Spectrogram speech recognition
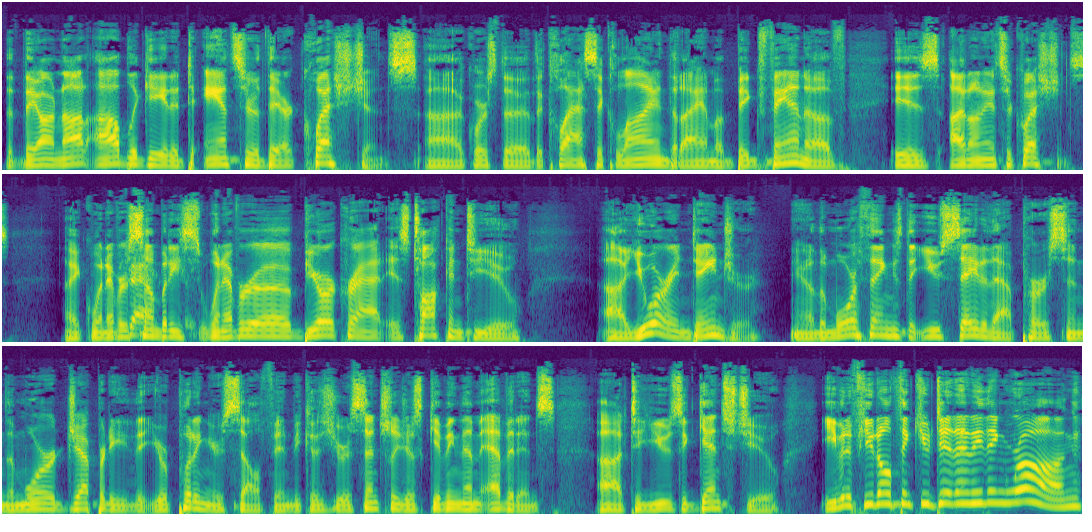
that they are not obligated to answer their questions. Uh, of course, the, the classic line that I am a big fan of is I don't answer questions. Like whenever Exactly. somebody, whenever a bureaucrat is talking to you, uh, you are in danger. You know, the more things that you say to that person, the more jeopardy that you're putting yourself in because you're essentially just giving them evidence uh, to use against you. Even if you don't think you did anything wrong,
